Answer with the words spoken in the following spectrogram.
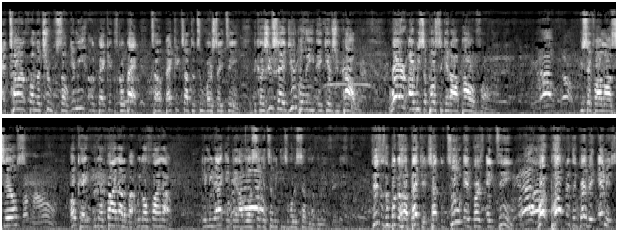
and turn from the truth. So give me Habakkuk, go back to Habakkuk chapter 2, verse 18. Because you said you believe it gives you power. Where are we supposed to get our power from? You said from ourselves? From my own. Okay, we're gonna find out about it. we're gonna find out. Give me that, and then I want Second Timothy 1 and 7, I believe. This is the book of Habakkuk, chapter 2 and verse 18. What profit the graven image?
